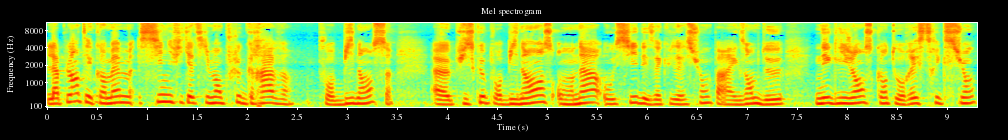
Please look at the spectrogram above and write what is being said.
La plainte est quand même significativement plus grave pour Binance, euh, puisque pour Binance, on a aussi des accusations, par exemple, de négligence quant aux restrictions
